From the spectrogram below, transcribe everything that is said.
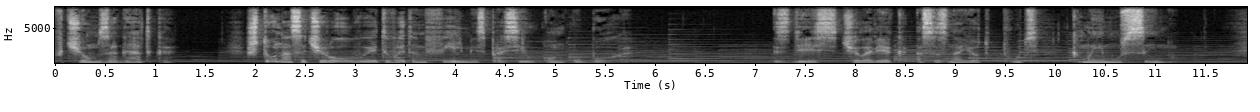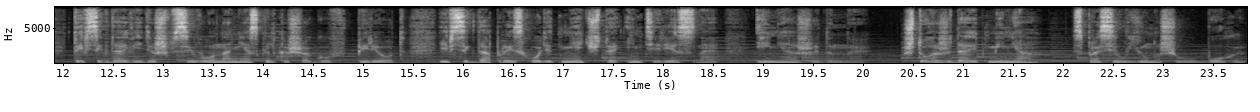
«В чем загадка? Что нас очаровывает в этом фильме?» – спросил он у Бога. «Здесь человек осознает путь к моему сыну. Ты всегда видишь всего на несколько шагов вперед, и всегда происходит нечто интересное и неожиданное. Что ожидает меня –— спросил юноша у Бога.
